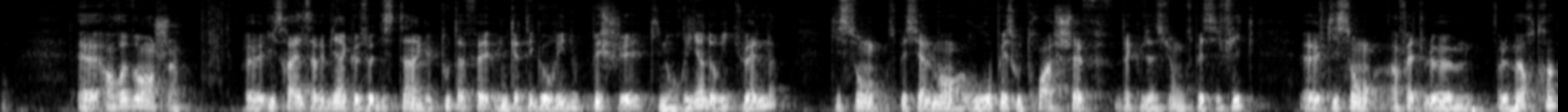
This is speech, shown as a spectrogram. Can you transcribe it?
Bon. Euh, en revanche, Israël savait bien que se distingue tout à fait une catégorie de péchés qui n'ont rien de rituel, qui sont spécialement regroupés sous trois chefs d'accusation spécifiques, euh, qui sont en fait le, meurtre,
